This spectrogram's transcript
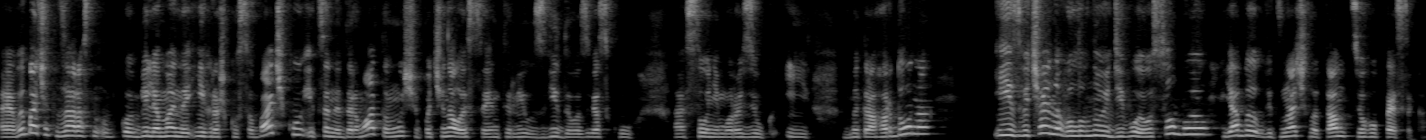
Е, Ви бачите зараз ну, біля мене іграшку собачку, і це не дарма, тому що починалося це інтерв'ю з відеозв'язку е, Соні Морозюк і Дмитра Гордона. І, звичайно, головною дієвою особою я би відзначила там цього песика.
